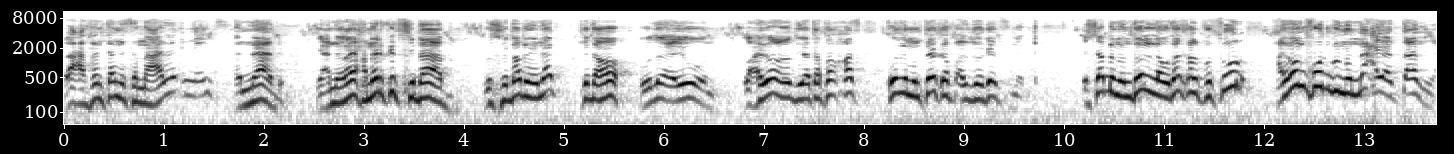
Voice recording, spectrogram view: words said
رايحة فين تاني سمع لي النادي. النادي. يعني رايحة مركز شباب. والشباب هناك كده أهو وله عيون. وهيقعد يتفحص كل منطقة في قلب جسمك. الشاب من دول لو دخل في سور هينفض من الناحية التانية.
